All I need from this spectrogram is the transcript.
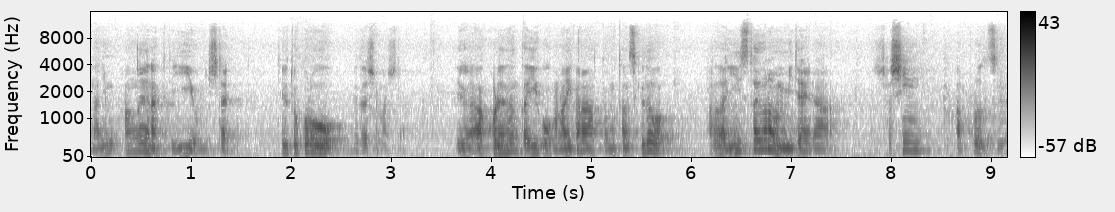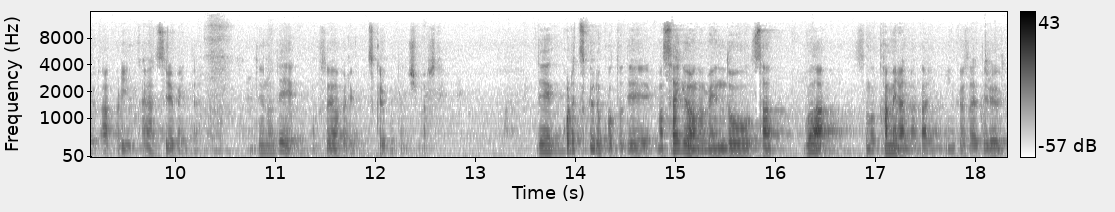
何も考えなくていいようにしたいっていうところを目指しましたであこれなんかいい方法ないかなと思ったんですけどあとはインスタグラムみたいな写真アップロードするアプリ開発すればいいんだっていうのでそういうアプリを作ることにしましたでこれ作ることで、まあ、作業の面倒さはそのカメラの中にインクされてる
